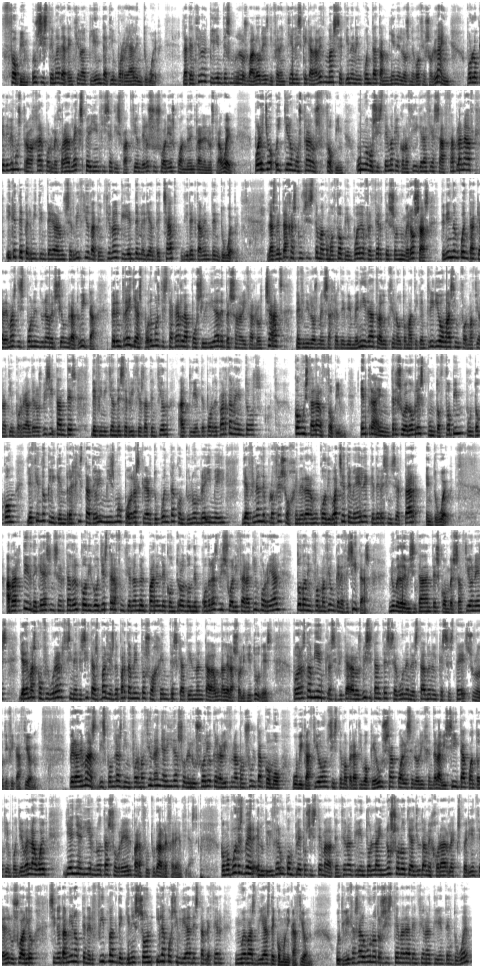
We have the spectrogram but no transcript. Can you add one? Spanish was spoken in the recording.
Zopim, un sistema de atención al cliente a tiempo real en tu web. La atención al cliente es uno de los valores diferenciales que cada vez más se tienen en cuenta también en los negocios online, por lo que debemos trabajar por mejorar la experiencia y satisfacción de los usuarios cuando entran en nuestra web. Por ello, hoy quiero mostraros Zopin, un nuevo sistema que conocí gracias a Zaplanav y que te permite integrar un servicio de atención al cliente mediante chat directamente en tu web. Las ventajas que un sistema como Zopin puede ofrecerte son numerosas, teniendo en cuenta que además disponen de una versión gratuita, pero entre ellas podemos destacar la posibilidad de personalizar los chats, definir los mensajes de bienvenida, traducción automática entre idiomas, información a tiempo real de los visitantes, definición de servicios de atención al cliente por departamentos, ¿Cómo instalar Zopim? Entra en www.zopim.com y haciendo clic en Regístrate hoy mismo podrás crear tu cuenta con tu nombre e email y al final del proceso generar un código HTML que debes insertar en tu web. A partir de que hayas insertado el código ya estará funcionando el panel de control donde podrás visualizar a tiempo real toda la información que necesitas, número de visitantes, conversaciones y además configurar si necesitas varios departamentos o agentes que atiendan cada una de las solicitudes. Podrás también clasificar a los visitantes según el estado en el que se esté su notificación. Pero además dispondrás de información añadida sobre el usuario que realiza una consulta como ubicación, sistema operativo que usa, cuál es el origen de la visita, cuánto tiempo lleva en la web y añadir notas sobre él para futuras referencias. Como puedes ver, el utilizar un completo sistema de atención al cliente online no solo te ayuda a mejorar la experiencia del usuario, sino también obtener feedback de quiénes son y la posibilidad de establecer nuevas vías de comunicación. ¿Utilizas algún otro sistema de atención al cliente en tu web?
